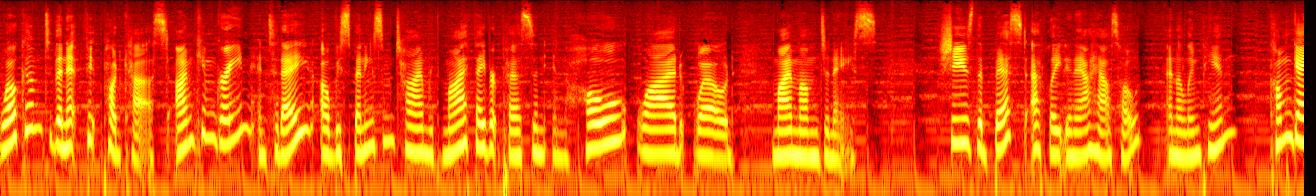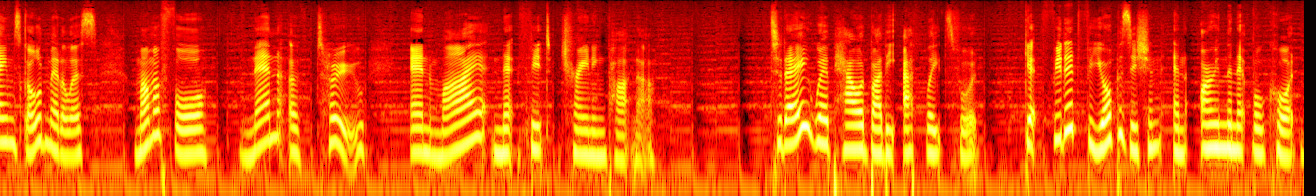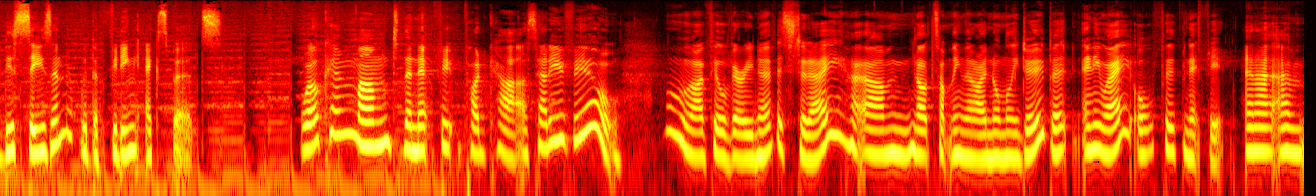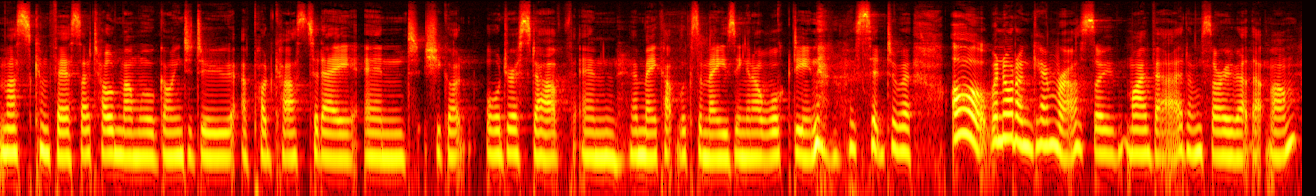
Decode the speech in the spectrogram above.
Welcome to the NetFit podcast. I'm Kim Green, and today I'll be spending some time with my favourite person in the whole wide world, my mum Denyse. She is the best athlete in our household, an Olympian, Com Games gold medalist, mum of four, nan of two, and my NetFit training partner. Today we're powered by the Athlete's Foot. Get fitted for your position and own the netball court this season with the fitting experts. Welcome, Mum, to the NetFit podcast. How do you feel? Oh, I feel very nervous today. Um, not something that I normally do, but anyway, all for NetFit. And I, I must confess, I told Mum we were going to do a podcast today, and she got all dressed up, and her makeup looks amazing. And I walked in, and I said to her, "Oh, we're not on camera, so my bad. I'm sorry about that, Mum."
